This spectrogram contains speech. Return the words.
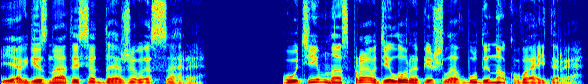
як дізнатися, де живе Сара. Утім, насправді Лора пішла в будинок Вайдера,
